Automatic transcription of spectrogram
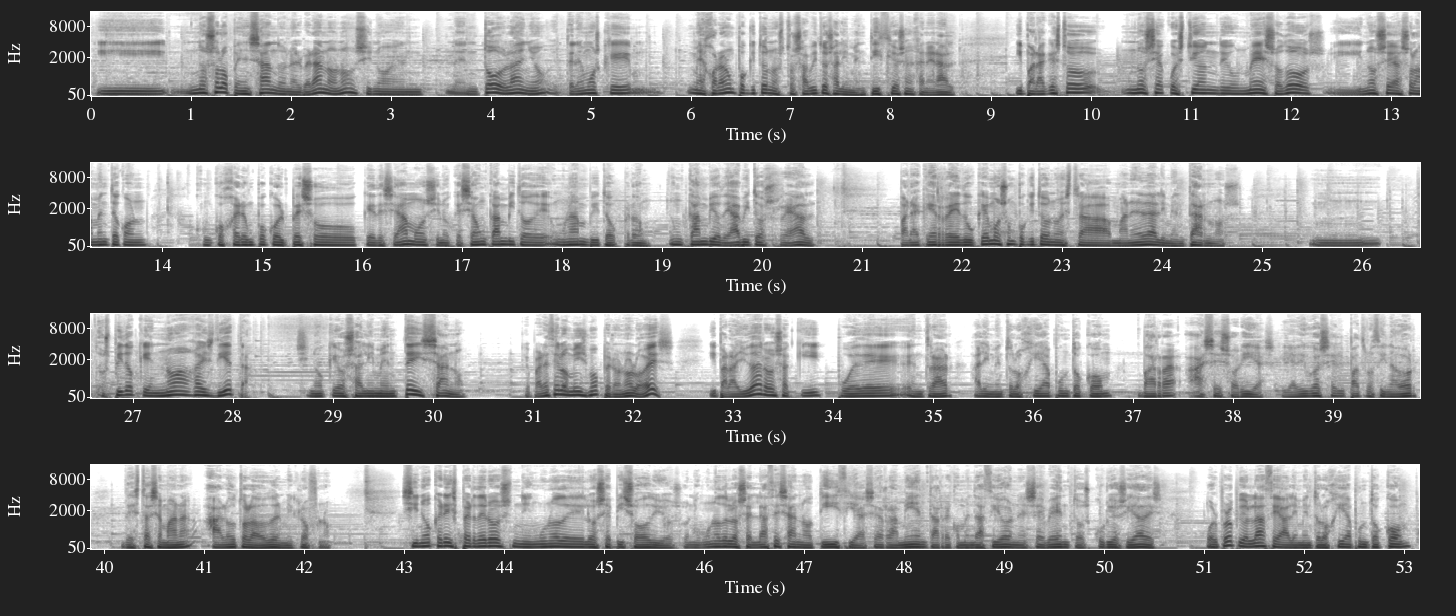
Y no solo pensando en el verano, ¿no? sino en, en todo el año, tenemos que mejorar un poquito nuestros hábitos alimenticios en general. Y para que esto no sea cuestión de un mes o dos y no sea solamente con, coger un poco el peso que deseamos, sino que sea un cambio de un ámbito, perdón, un cambio de hábitos real para que reeduquemos un poquito nuestra manera de alimentarnos. Mm, os pido que no hagáis dieta, sino que os alimentéis sano, que parece lo mismo pero no lo es. Y para ayudaros aquí puede entrar alimentología.com barra asesorías, que ya digo es el patrocinador de esta semana al otro lado del micrófono. Si no queréis perderos ninguno de los episodios o ninguno de los enlaces a noticias, herramientas, recomendaciones, eventos, curiosidades o el propio enlace a alimentología.com,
